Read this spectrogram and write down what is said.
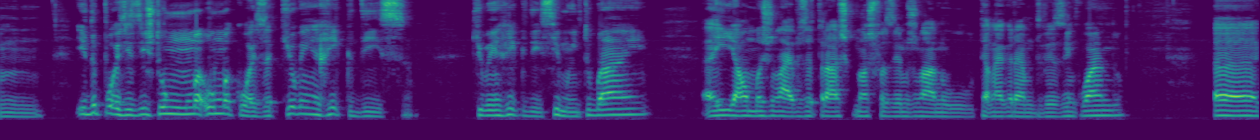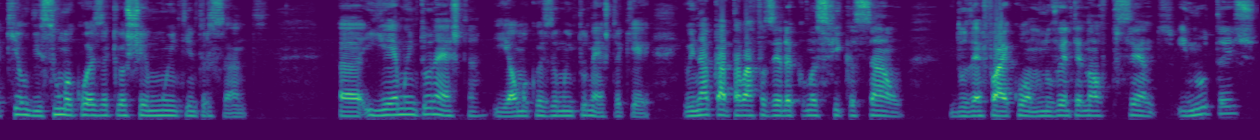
Um, e depois existe uma, uma coisa que o Henrique disse, que o Henrique disse muito bem, aí há umas lives atrás que nós fazemos lá no Telegram de vez em quando, uh, que ele disse uma coisa que eu achei muito interessante. Uh, e é muito honesta, e é uma coisa muito honesta, que é, eu ainda há bocado estava a fazer a classificação do DeFi como 99% inúteis,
